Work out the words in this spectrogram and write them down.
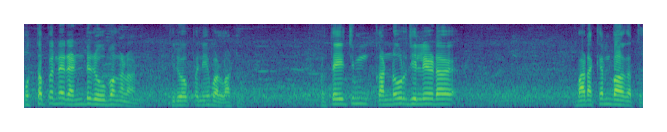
മുത്തപ്പന്റെ രണ്ട് രൂപങ്ങളാണ് തിരുവപ്പനയും വള്ളാട്ടവും പ്രത്യേകിച്ചും കണ്ണൂർ ജില്ലയുടെ വടക്കൻ ഭാഗത്ത്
